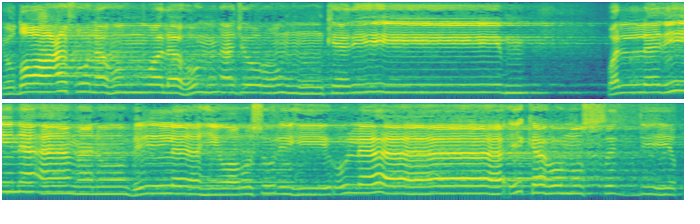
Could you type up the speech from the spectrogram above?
يضاعف لهم ولهم أجر كريم. والذين آمنوا بالله ورسله أولئك هم الصديقون.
